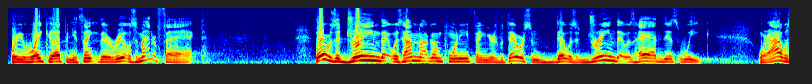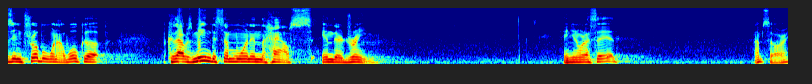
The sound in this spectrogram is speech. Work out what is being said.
Where you wake up and you think they're real. As a matter of fact, there was a dream that was, I'm not going to point any fingers, but there was, some, there was a dream that was had this week where I was in trouble when I woke up because I was mean to someone in the house in their dream. And you know what I said? I'm sorry.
